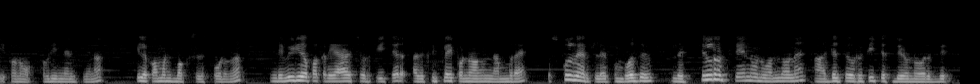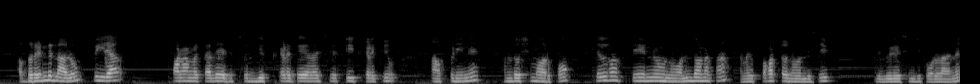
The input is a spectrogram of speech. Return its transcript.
கேட்கணும் அப்படின்னு நினச்சிங்கன்னா கீழே கமெண்ட் பாக்ஸில் போடுங்க. இந்த வீடியோ பார்க்குற யாராச்சும் ஒரு டீச்சர் அதுக்கு ரிப்ளை பண்ணுவாங்கன்னு நம்புறேன். ஸ்கூல் நேரத்தில் இருக்கும்போது இந்த சில்ட்ரன்ஸ் டேன்னு ஒன்று வந்தோன்னே அடுத்து ஒரு டீச்சர்ஸ் டே ஒன்று வருது. அப்போ ரெண்டு நாளும் ஃப்ரீயாக படம் கதை ஏதாச்சும் ஒரு கிஃப்ட் கிடைக்கும் ஏதாச்சும் ட்ரீட் கிடைக்கும் அப்படின்னு சந்தோஷமாக இருக்கும் சில்ட்ரன்ஸ் டேன்னு ஒன்று வந்தோடனே தான் எனக்கு தாட் ஒன்று வந்துச்சு. இந்த வீடியோ செஞ்சு போடலான்னு.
